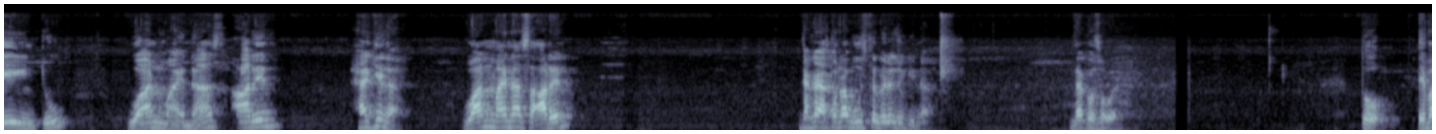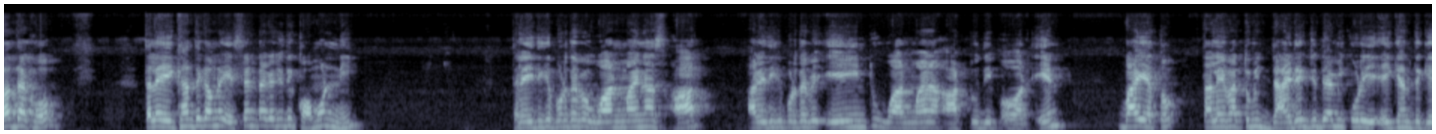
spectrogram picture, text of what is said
A into one minus R N হ্যাঁ কি না? ওয়ান মাইনাস আর এন দেখো, এতটা বুঝতে পেরেছ কি না? দেখো সবাই। তো এবার দেখো, তাহলে এইখান থেকে আমরা এসএনটাকে যদি কমন নিই, তাহলে এইদিকে পড়তে হবে ওয়ান মাইনাস আর আর এদিকে পড়ে থাকবে A into one minus R to the power N by এত। তাহলে এবার তুমি ডাইরেক্ট যদি আমি করি এইখান থেকে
